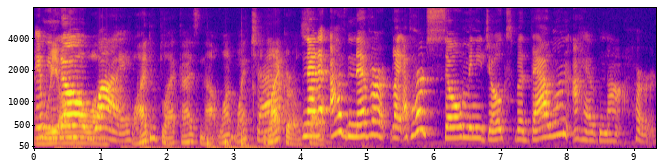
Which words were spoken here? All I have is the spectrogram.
And we all know why. Why do black guys not want white Child. black girls? Now Sorry. that I've never like I've heard so many jokes, but that one I have not heard.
